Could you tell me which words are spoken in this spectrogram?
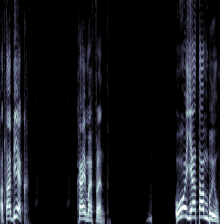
Атабек! Хай, my friend. О, я там был.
